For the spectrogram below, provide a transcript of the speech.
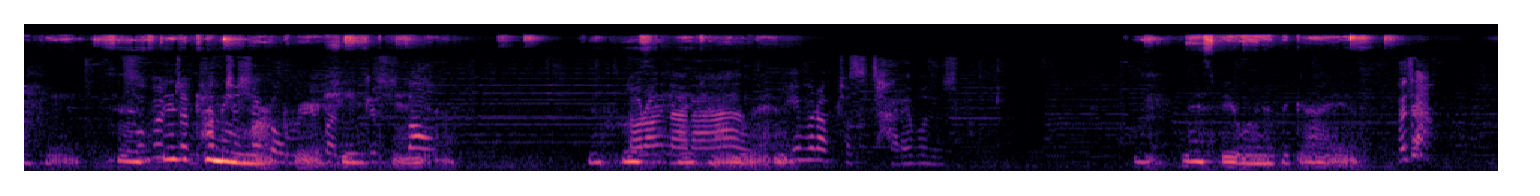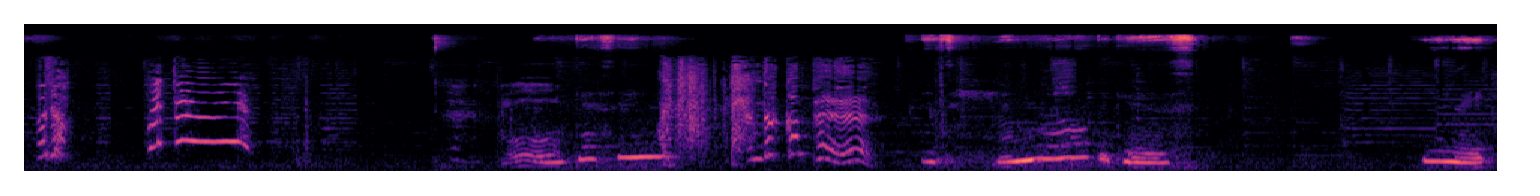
Okay. So this coming work where she's gender. 너랑 나랑 힘을 합쳐서 잘해보는 수. Must be one of the guys. 맞아, 맞아. 뭐 I'm guessing 판다 카페. it's him though, because he like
